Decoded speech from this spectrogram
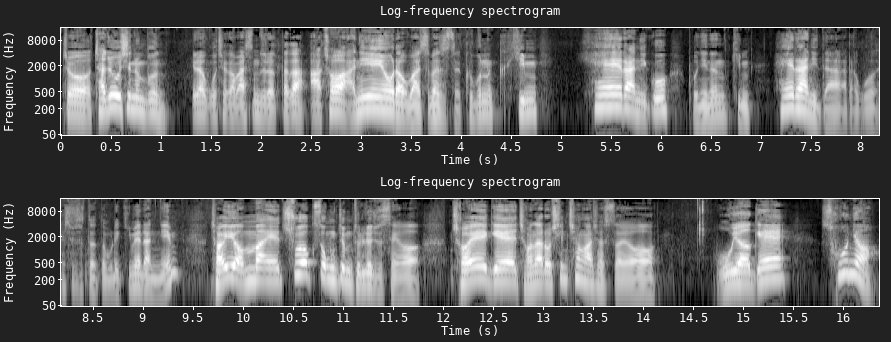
저 자주 오시는 분이라고 제가 말씀드렸다가 아, 저 아니에요라고 말씀하셨어요. 그분은 김혜란이고 본인은 김 혜란이다라고 해주셨던 우리 김혜란님. 저희 엄마의 추억송 좀 들려주세요. 저에게 전화로 신청하셨어요. 오역의 소녀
